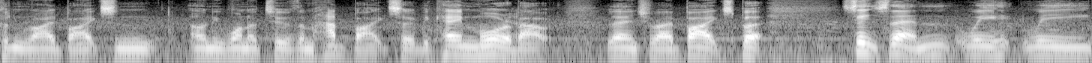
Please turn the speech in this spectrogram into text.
couldn't ride bikes, and only one or two of them had bikes. So it became more about learning to ride bikes. But since then, we we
